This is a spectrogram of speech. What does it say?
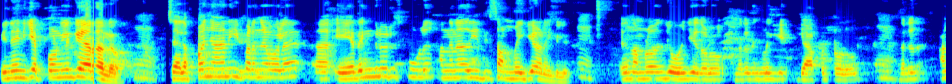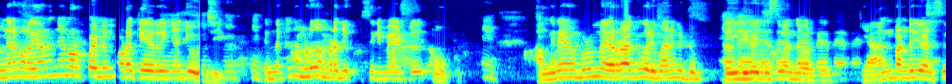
പിന്നെ എനിക്ക് എപ്പോഴെങ്കിലും കേറാലോ? ചിലപ്പോ ഞാൻ ഈ പറഞ്ഞ പോലെ ഏതെങ്കിലും ഒരു സ്കൂൾ അങ്ങനെ രീതി സമ്മതിക്കുകയാണെങ്കിൽ നമ്മൾ ജോയിൻ ചെയ്തോളൂ എന്നിട്ട് നിങ്ങൾ ഗ്യാപ്പ് ഇട്ടോളൂ എന്നിട്ട് അങ്ങനെ പറയുകയാണെങ്കിൽ ഞാൻ ഉറപ്പായിട്ടും അവിടെ കയറി ഞാൻ ജോയിൻ ചെയ്യും. എന്നിട്ട് നമ്മൾ നമ്മുടെ സിനിമയായിട്ട് നോക്കും. അങ്ങനെ ആകുമ്പോഴും വേറൊരാൾക്ക് വരുമാനം കിട്ടും. ഡെയിലി വേജസ് വന്നവർക്ക്. ഞാൻ പണ്ട് ഗേൾസ്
